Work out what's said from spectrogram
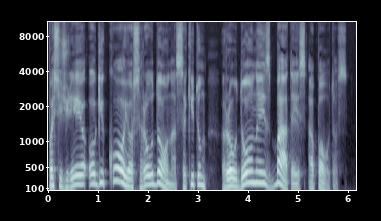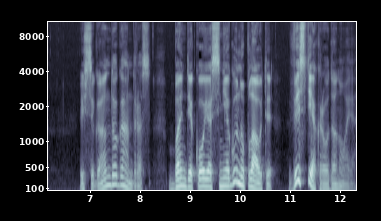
Pasižiūrėjo, ogi kojos raudonas, sakytum, raudonais batais apautos. Išsigando gandras, bandė koją sniegu nuplauti, vis tiek raudonuoja.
